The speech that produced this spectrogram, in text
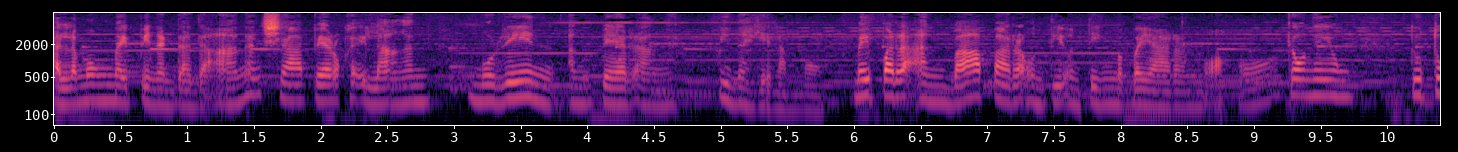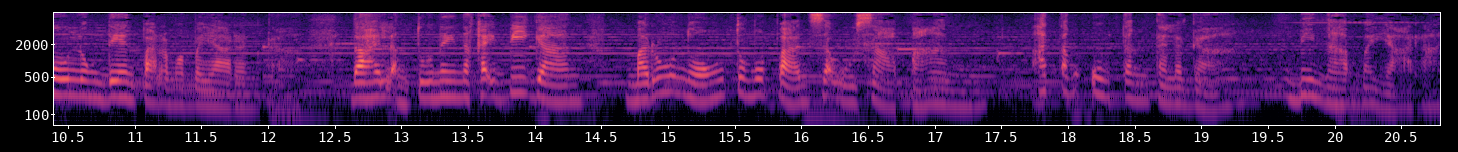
alam mong may pinagdadaanan siya, pero kailangan mo rin ang perang pinahiram mo. May paraan ba para unti-unting mabayaran mo ako? Ikaw na yung tutulong din para mabayaran ka. Dahil ang tunay na kaibigan, marunong tumupad sa usapan. At ang utang talaga, binabayaran.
